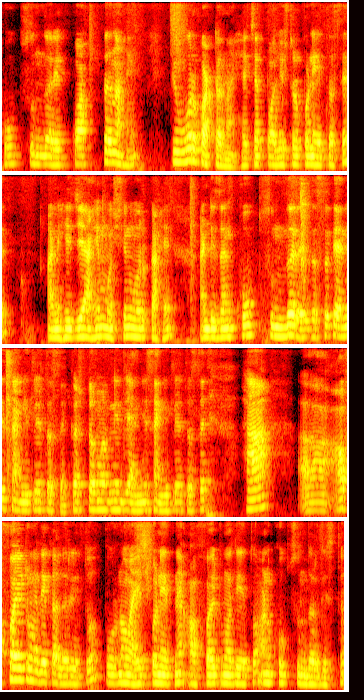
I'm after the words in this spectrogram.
खूप सुंदर आहे. कॉटन आहे. प्युअर कॉटन आहे. ह्याच्यात पॉलिस्टर पण येत असेल. आणि हे जे आहे मशीन वर्क आहे. आणि डिझाईन खूप सुंदर आहे. जसं त्यांनी सांगितले तसं आहे. कस्टमरने ज्यांनी सांगितलं तसं आहे. हा ऑफ व्हाईटमध्ये कलर येतो. पूर्ण व्हाईट पण येत नाही. ऑफ व्हाईटमध्ये येतो आणि खूप सुंदर दिसतं.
